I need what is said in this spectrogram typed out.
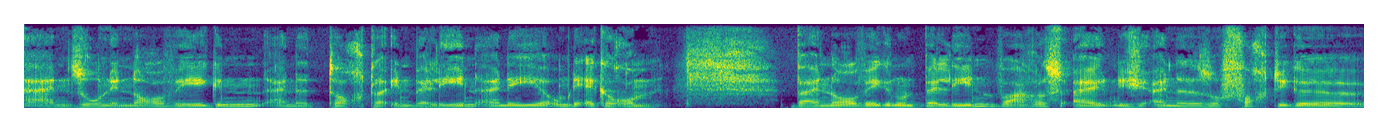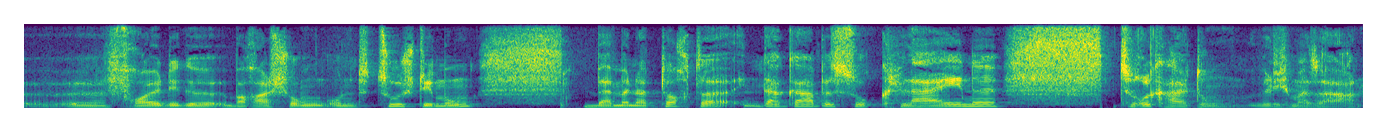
einen Sohn in Norwegen, eine Tochter in Berlin, eine hier um die Ecke rum. Bei Norwegen und Berlin war es eigentlich eine sofortige, äh, freudige Überraschung und Zustimmung. Bei meiner Tochter, da gab es so kleine Zurückhaltung, will ich mal sagen.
